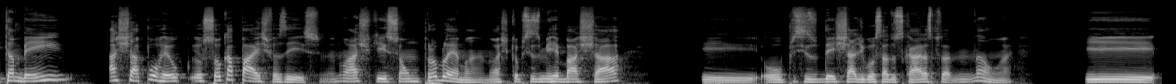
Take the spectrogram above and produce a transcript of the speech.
também achar, porra, eu, eu sou capaz de fazer isso. Eu não acho que isso é um problema. Eu não acho que eu preciso me rebaixar e ou preciso deixar de gostar dos caras. Pra... Não, é. E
